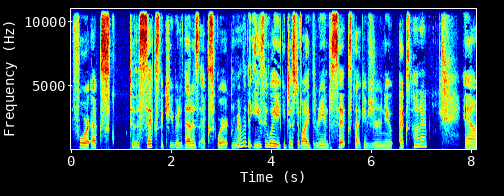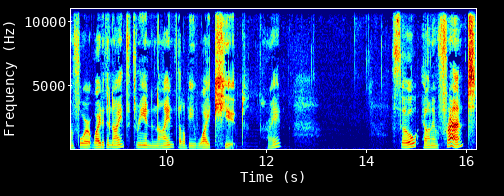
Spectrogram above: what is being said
For x to the 6, the cube root of that is x squared. Remember the easy way? You could just divide 3 into 6. That gives you your new exponent. And for y to the 9th, 3 into 9, that'll be y cubed. All right? So out in front,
